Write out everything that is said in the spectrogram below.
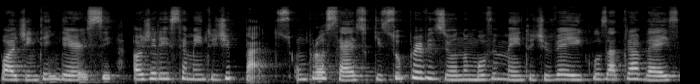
pode entender-se ao gerenciamento de pátios, um processo que supervisiona o movimento de veículos através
